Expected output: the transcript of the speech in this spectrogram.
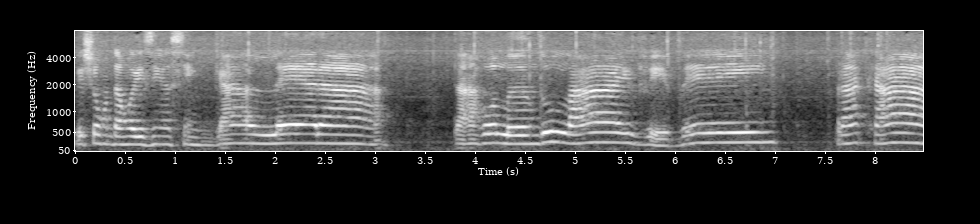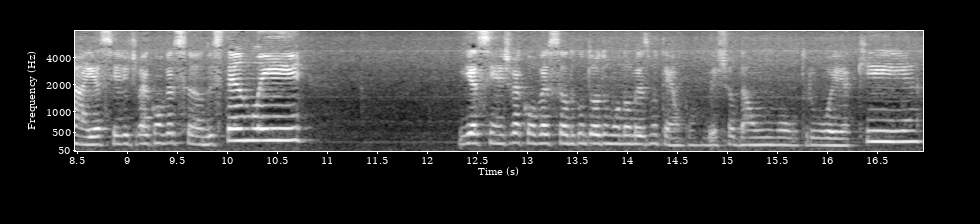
Deixa eu mandar um oizinho assim, galera, tá rolando live, vem pra cá. E assim a gente vai conversando. Stanley! E assim a gente vai conversando com todo mundo ao mesmo tempo. Deixa eu dar um outro oi aqui.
